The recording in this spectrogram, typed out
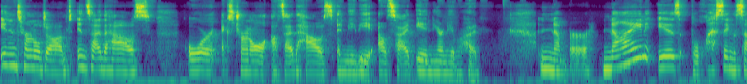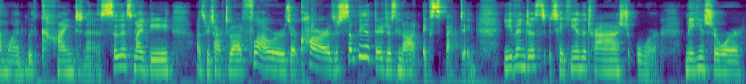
Internal jobs inside the house or external outside the house and maybe outside in your neighborhood. Number nine is blessing someone with kindness. So, this might be, as we talked about, flowers or cars or something that they're just not expecting. Even just taking in the trash or making sure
